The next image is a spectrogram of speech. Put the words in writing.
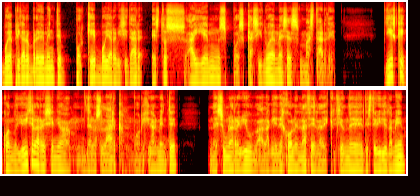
voy a explicaros brevemente por qué voy a revisitar estos IEMs pues casi nueve meses más tarde. Y es que cuando yo hice la reseña de los LARC originalmente, es una review a la que dejo el enlace en la descripción de, este vídeo también,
